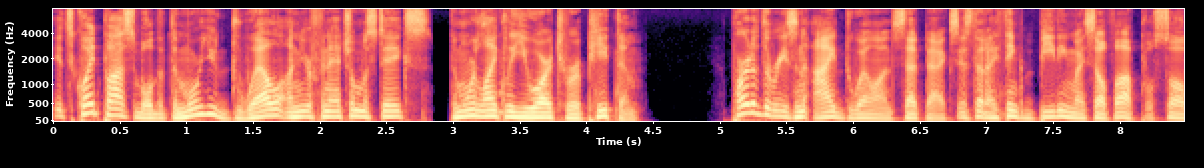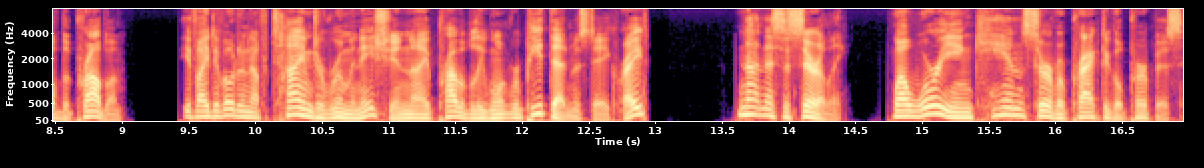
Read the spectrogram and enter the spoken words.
It's quite possible that the more you dwell on your financial mistakes, the more likely you are to repeat them. Part of the reason I dwell on setbacks is that I think beating myself up will solve the problem. If I devote enough time to rumination, I probably won't repeat that mistake, right? Not necessarily. While worrying can serve a practical purpose,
